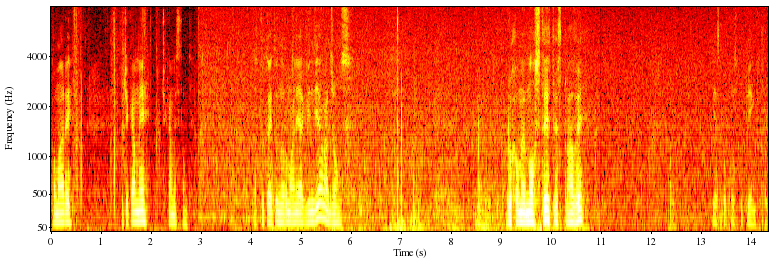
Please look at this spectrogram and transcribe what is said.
komary. Uciekamy, uciekamy stąd. A tutaj to normalnie jak w Indiana Jones. Ruchome mosty, te sprawy. Jest po prostu pięknie.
